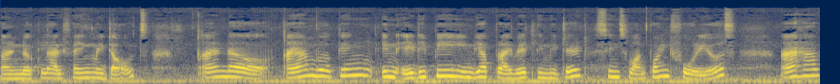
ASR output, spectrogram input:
and uh, clarifying my doubts. And uh, i am working in adp india private limited since 1.4 years. I have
